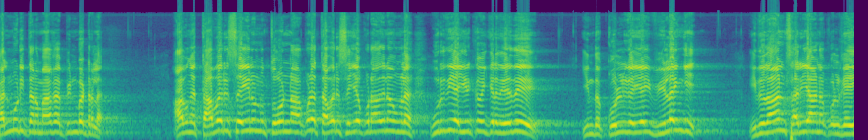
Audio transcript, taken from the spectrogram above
கண்மூடித்தனமாக பின்பற்றலை. அவங்க தவறு செய்யணும்னு தோணுனா கூட தவறு செய்யக்கூடாதுன்னு அவங்கள உறுதியாக இருக்க வைக்கிறது எது? இந்த கொள்கையை விளங்கி. இதுதான் சரியான கொள்கை.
